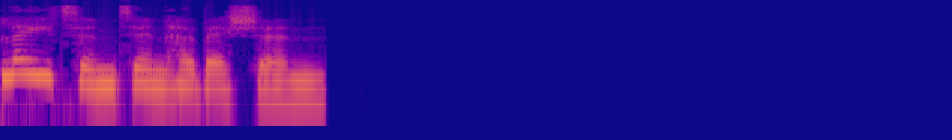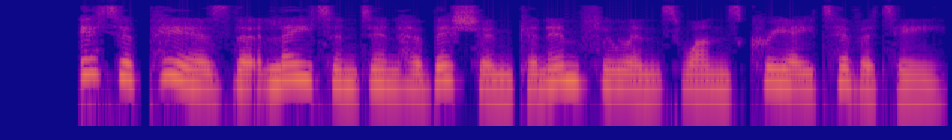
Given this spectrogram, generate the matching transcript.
Latent inhibition. It appears that latent inhibition can influence one's creativity.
